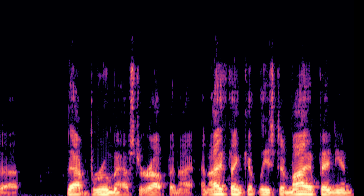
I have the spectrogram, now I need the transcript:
uh, that brewmaster up. And I and I think, at least in my opinion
